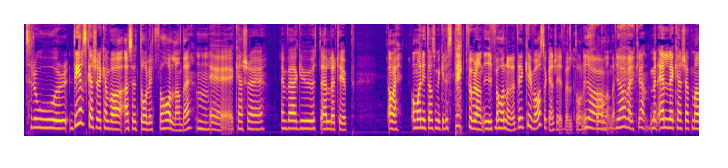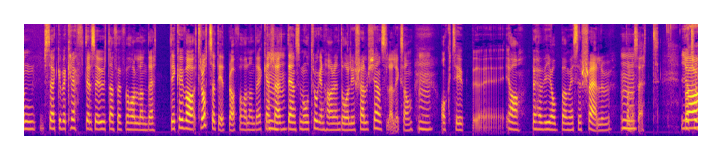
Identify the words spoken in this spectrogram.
tror... Dels kanske det kan vara alltså, ett dåligt förhållande. Mm. Eh, kanske en väg ut eller typ... Ja, men, om man inte har så mycket respekt för varandra i förhållandet. Det kan ju vara så kanske i ett väldigt dåligt ja, förhållande. ja, verkligen. Men eller kanske att man söker bekräftelse utanför förhållandet. Det kan ju vara, trots att det är ett bra förhållande, kanske Mm. att den som är otrogen har en dålig självkänsla liksom. Mm. Och typ, eh, ja, behöver jobba med sig själv på Mm. något sätt. Ja. Vad tror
